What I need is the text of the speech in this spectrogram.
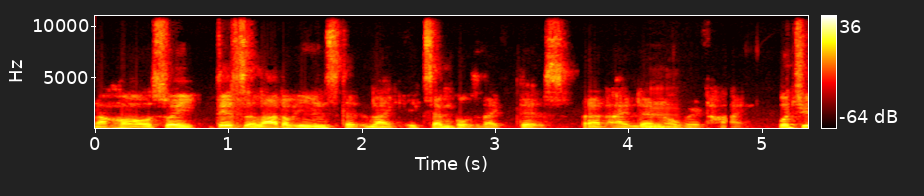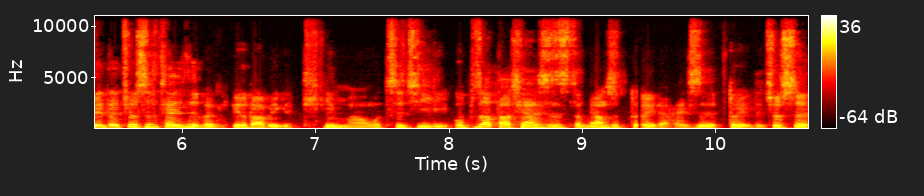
然后，所以 there's a lot of instant like examples like this that I learn over time。我觉得就是在日本 build up 一个 team 啊，我自己我不知道到现在是怎么样是对的还是对的。就是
